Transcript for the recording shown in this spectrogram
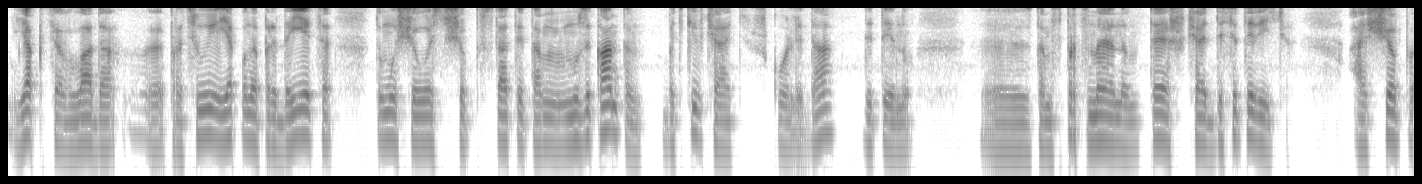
як ця влада е, працює, як вона передається. Тому що ось, щоб стати там музикантом, батьки вчать в школі да, дитину, там спортсменом теж вчать десятиріччя. А щоб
